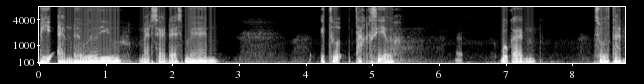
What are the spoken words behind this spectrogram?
BMW Mercedes Benz itu taksi loh. Bukan Sultan.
